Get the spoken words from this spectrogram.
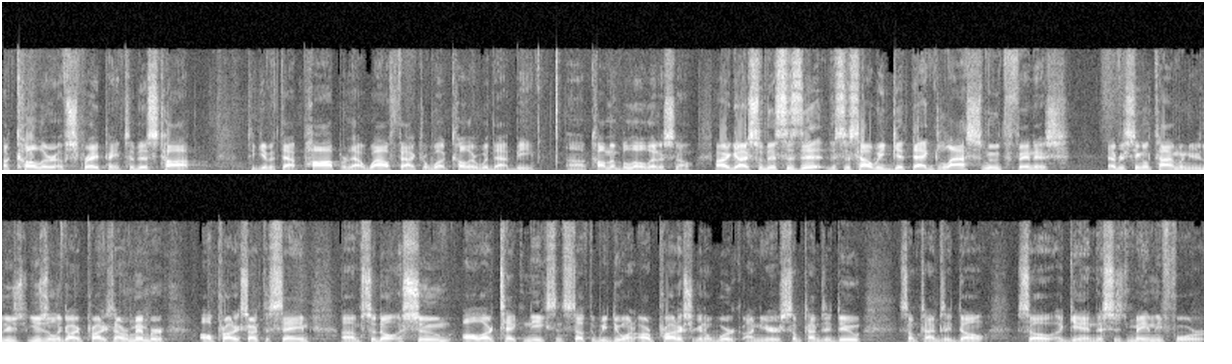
a color of spray paint to this top to give it that pop or that wow factor, what color would that be? Uh, comment below, let us know. All right guys, so this is it. This is how we get that glass smooth finish every single time when you're using Leggari products. Now remember, all products aren't the same, um, so don't assume all our techniques and stuff that we do on our products are gonna work on yours. Sometimes they do, sometimes they don't. So again, this is mainly for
